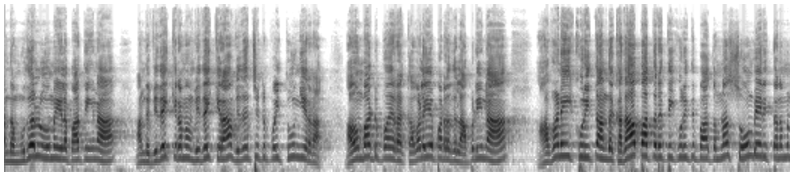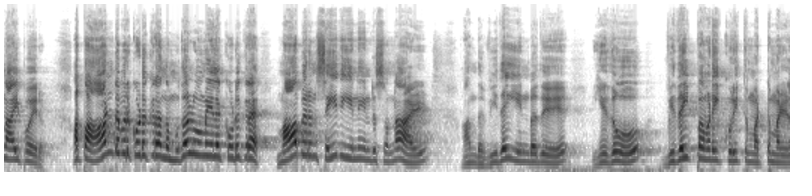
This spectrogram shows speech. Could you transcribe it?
அந்த முதல் உமையில் பார்த்தீங்கன்னா அந்த விதைக்கிறவன் விதைக்கிறான் விதைச்சிட்டு போய் தூங்கிடுறான். அவன் பாட்டு போயிடுறான் கவலையே படுறதில்ல. அப்படின்னா அவனை குறித்து அந்த கதாபாத்திரத்தை குறித்து பார்த்தோம்னா சோம்பேறித்தனம்னு ஆகி போயிடும் அப்ப ஆண்டவர் கொடுக்கிற அந்த முதல் உமையில கொடுக்கிற மாபெரும் செய்தி என்ன என்று சொன்னால் அந்த விதை என்பது ஏதோ விதைப்பவனை குறித்து மட்டுமல்ல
